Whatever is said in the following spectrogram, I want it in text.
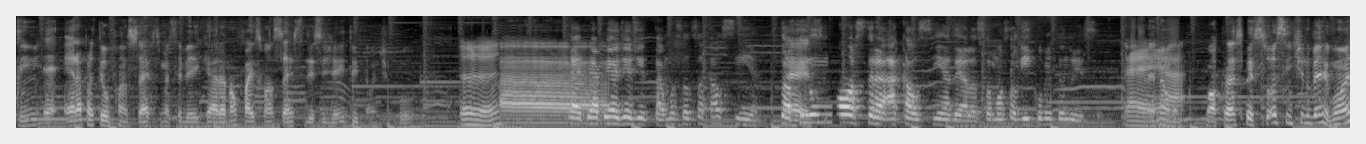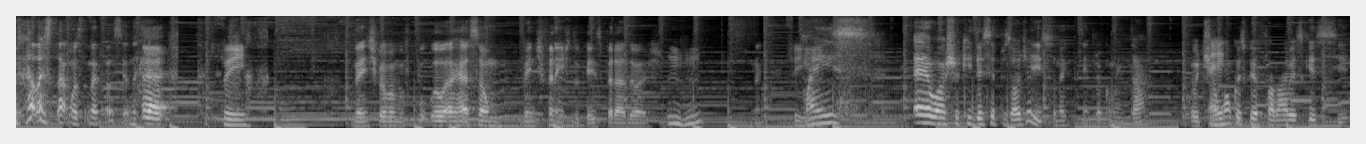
Tem, é, era pra ter o fanservice, mas você vê que a não faz fanservice desse jeito, então, tipo. Uhum. A... É, tem a piadinha tá mostrando sua calcinha. Só é, que não mostra a calcinha dela, só mostra alguém comentando isso. É, é não, mostra as pessoas sentindo vergonha dela estar mostrando a calcinha dela. É. Sim. Bem, tipo, uma reação bem diferente do que é esperado, eu acho. Uhum. Né? Sim. Mas. É, eu acho que desse episódio é isso, né? Que tem pra comentar. Eu tinha é alguma coisa que eu ia falar, eu esqueci.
